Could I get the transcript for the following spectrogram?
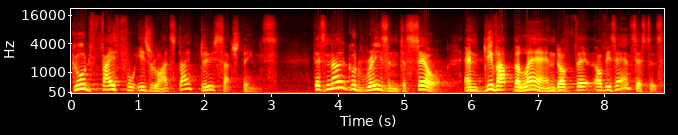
Good, faithful Israelites don't do such things. There's no good reason to sell and give up the land of, the, of his ancestors.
